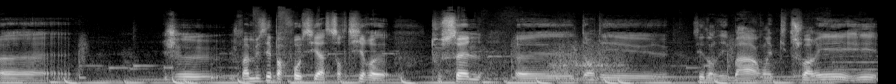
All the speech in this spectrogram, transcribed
Euh, je, m'amusais parfois aussi à sortir euh, tout seul euh, dans des dans des bars, dans des petites soirées et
